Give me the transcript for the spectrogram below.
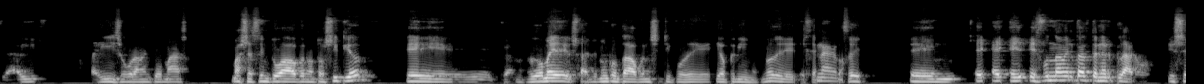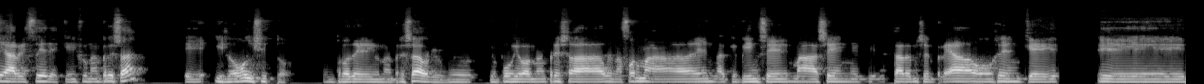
que hay ahí seguramente más, más acentuado que en otros sitios, eh, menudo me, o sea, yo me he encontrado con ese tipo de, de opiniones, ¿no? De, de Entonces, eh, eh, eh, es fundamental tener claro ese ABC de que es una empresa eh, y luego, insisto, dentro de una empresa, yo, yo, puedo llevar una empresa de una forma en la que piense más en el bienestar de mis empleados, en que eh,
